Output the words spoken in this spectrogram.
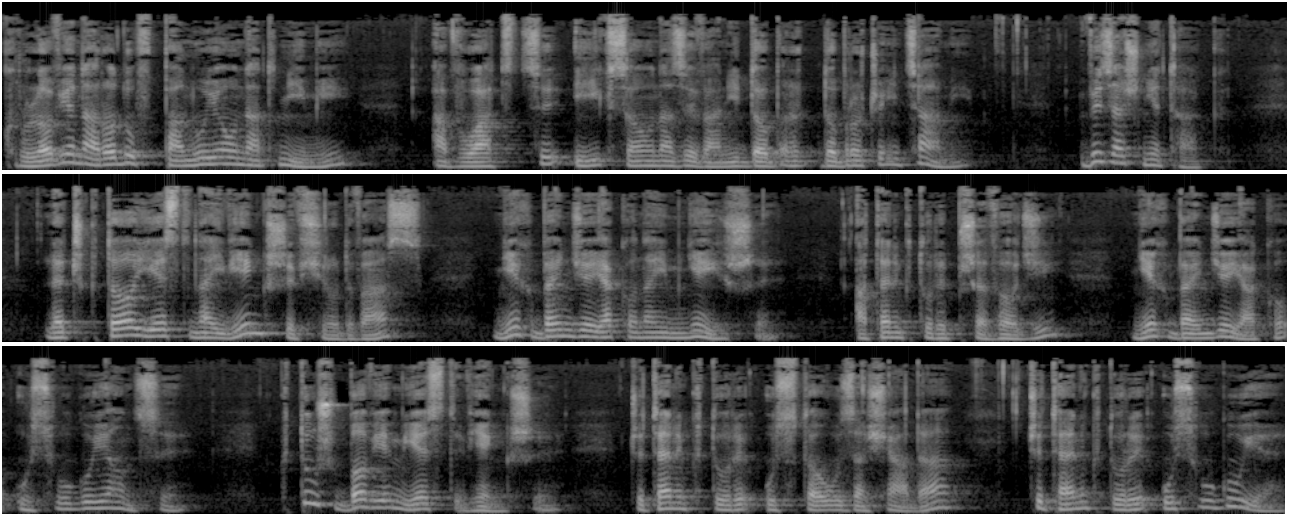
Królowie narodów panują nad nimi, a władcy ich są nazywani dobro, dobroczyńcami. Wy zaś nie tak. Lecz kto jest największy wśród was, niech będzie jako najmniejszy, a ten, który przewodzi, niech będzie jako usługujący. Któż bowiem jest większy? Czy ten, który u stołu zasiada, czy ten, który usługuje?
